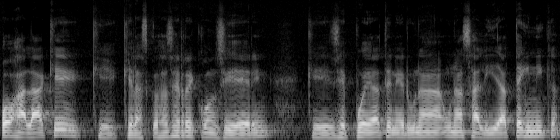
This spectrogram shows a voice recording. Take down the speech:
Ojalá que, las cosas se reconsideren, que se pueda tener una, salida técnica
